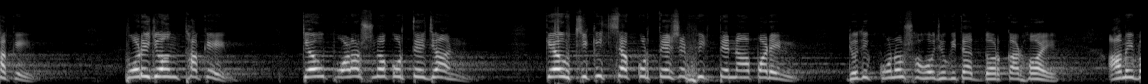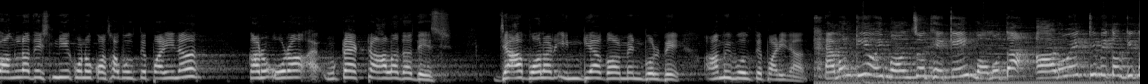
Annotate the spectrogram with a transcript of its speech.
থাকে, পরিজন থাকে, কেউ পড়াশুনো করতে যান, কেউ চিকিৎসা করতে এসে ফিরতে না পারেন যদি কোনো সহযোগিতার দরকার হয় আমি বাংলাদেশ নিয়ে কোনো কথা বলতে পারি না কারণ ওরা ওটা একটা আলাদা দেশ যা বলার ইন্ডিয়া গভর্নমেন্ট বলবে আমি বলতে পারি না এমনকি ওই মঞ্চ থেকেই মমতা আরও একটি বিতর্কিত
